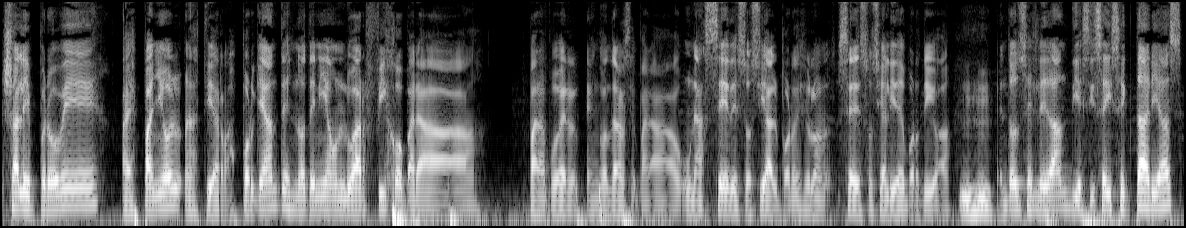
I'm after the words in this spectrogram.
ya le provee a Español unas tierras, porque antes no tenía un lugar fijo para, para poder encontrarse, para una sede social, por decirlo, sede social y deportiva. Entonces le dan 16 hectáreas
